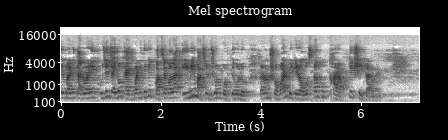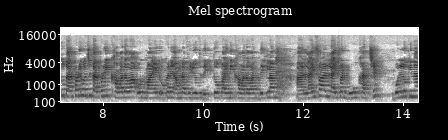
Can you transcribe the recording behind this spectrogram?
এর বাড়ি তার বাড়ি খুঁজে, যাই হোক, এক বাড়ি থেকে কাঁচাকলা এনে মাছের ঝোল করতে হলো, কারণ সবার পেটের অবস্থা খুব খারাপ, ঠিক সেই কারণে। তো তারপরে হচ্ছে, তারপরেই খাওয়া দাওয়া ওর মায়ের ওখানে আমরা ভিডিওতে দেখতেও পাইনি খাওয়া দাওয়া দেখলাম লাইফার লাইফার বউ খাচ্ছে, বলল কি না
